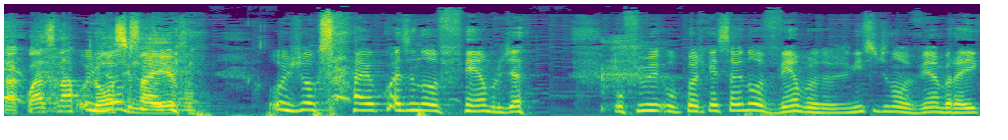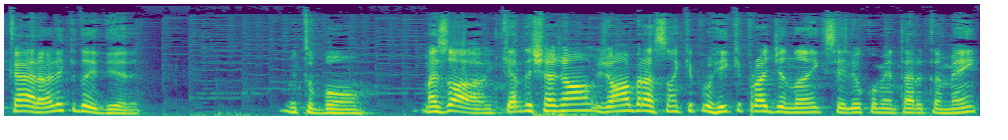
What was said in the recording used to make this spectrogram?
Tá quase na próxima saiu, Evo. O jogo saiu quase em novembro, já, o filme, o podcast saiu em novembro, início de novembro aí, cara, olha que doideira. Muito bom. Mas ó, quero deixar já já um abração aqui pro Rick e pro Adnan, que você leu o comentário também.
